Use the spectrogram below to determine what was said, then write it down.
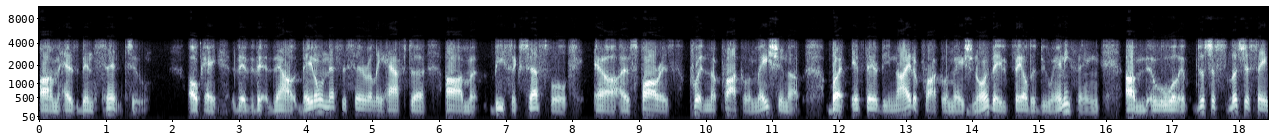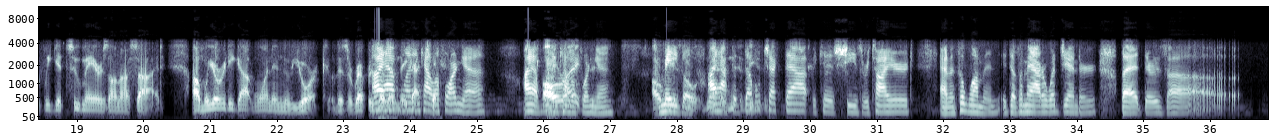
um, has been sent to. Okay, they, they, now they don't necessarily have to um, be successful uh, as far as putting a proclamation up, but if they're denied a proclamation or they fail to do anything, um, well, if, let's just let's just say if we get two mayors on our side, um, we already got one in New York. There's a representative. I have they one got in California. I have one All in right. California. Okay, Maybe. so I have to double check that because she's retired and it's a woman. It doesn't matter what gender, but there's uh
